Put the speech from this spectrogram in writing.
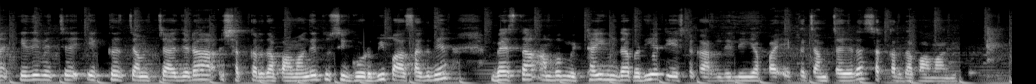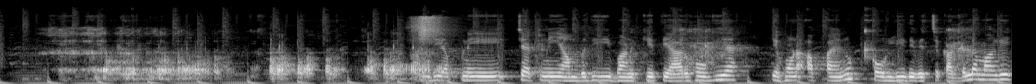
ਆਪਾਂ ਇਹਦੇ ਵਿੱਚ ਇੱਕ ਚਮਚਾ ਜਿਹੜਾ ਸ਼ੱਕਰ ਦਾ ਪਾਵਾਂਗੇ, ਤੁਸੀਂ ਗੁੜ ਵੀ ਪਾ ਸਕਦੇ ਆ। ਵੈਸੇ ਤਾਂ ਅੰਬ ਮਿੱਠਾ ਹੀ ਹੁੰਦਾ, ਵਧੀਆ ਟੇਸਟ ਕਰਨ ਦੇ ਲਈ ਆਪਾਂ ਇੱਕ ਚਮਚਾ ਜਿਹੜਾ ਸ਼ੱਕਰ ਦਾ ਪਾਵਾਂਗੇ। ਹਾਂਜੀ, ਆਪਣੀ ਚਟਨੀ ਅੰਬ ਦੀ ਬਣ ਕੇ ਤਿਆਰ ਹੋ ਗਈ ਹੈ ਤੇ ਹੁਣ ਆਪਾਂ ਇਹਨੂੰ ਕੌਲੀ ਦੇ ਵਿੱਚ ਕੱਢ ਲਵਾਂਗੇ।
